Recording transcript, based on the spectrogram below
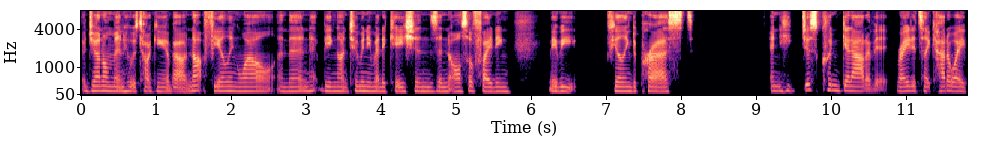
a gentleman who was talking about not feeling well and then being on too many medications and also fighting maybe feeling depressed and he just couldn't get out of it, right? It's like, how do I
